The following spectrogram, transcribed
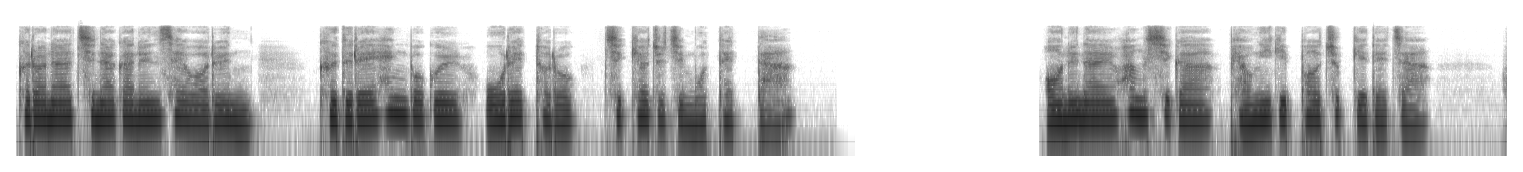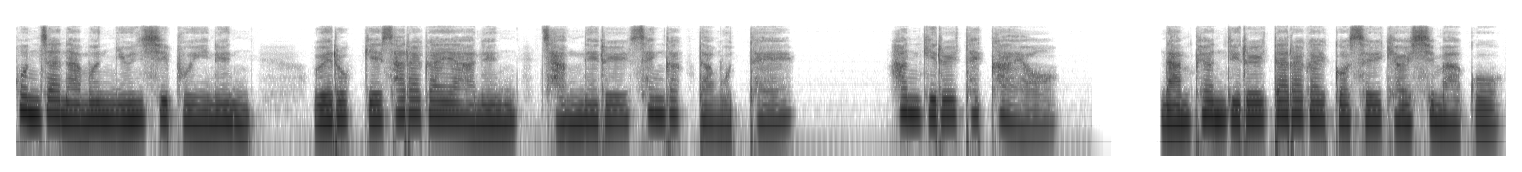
그러나 지나가는 세월은 그들의 행복을 오래도록 지켜주지 못했다. 어느 날 황 씨가 병이 깊어 죽게 되자 혼자 남은 윤 씨 부인은 외롭게 살아가야 하는 장래를 생각다 못해 한 길을 택하여 남편 뒤를 따라갈 것을 결심하고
